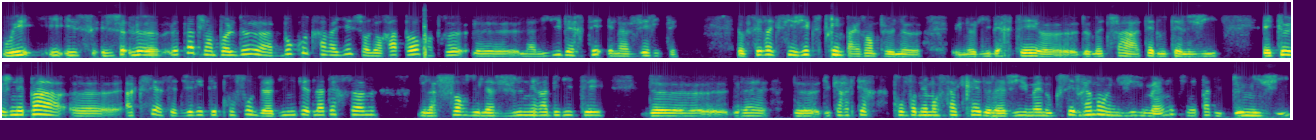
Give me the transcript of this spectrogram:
Oui, le, pape Jean-Paul II a beaucoup travaillé sur le rapport entre la liberté et la vérité. Donc c'est vrai que si j'exprime par exemple une, une liberté euh, de mettre fin à telle ou telle vie et que je n'ai pas euh, accès à cette vérité profonde de la dignité de la personne, de la force de la vulnérabilité, de, du caractère profondément sacré de la vie humaine, ou que c'est vraiment une vie humaine, ce n'est pas des demi-vies,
